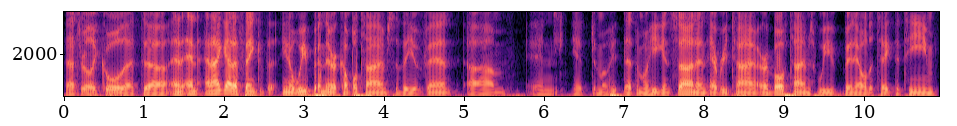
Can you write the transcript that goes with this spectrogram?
That's really cool. That uh, and and and I got to think that you know we've been there a couple times to the event um, in at the Mo- at the Mohegan Sun, and every time or both times we've been able to take the team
